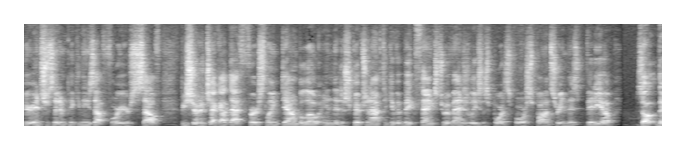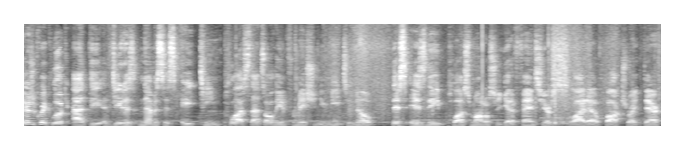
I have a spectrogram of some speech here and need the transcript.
You're interested in picking these up for yourself, be sure to check out that first link down below in the description. I have to give a big thanks to Evangelista Sports for sponsoring this video. So there's a quick look at the Adidas Nemeziz 18 Plus. That's all the information you need to know. This is the Plus model, so you get a fancier slide out box right there.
